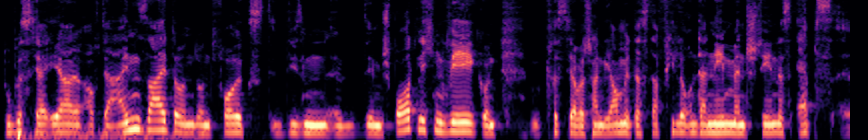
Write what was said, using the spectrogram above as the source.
du bist ja eher auf der einen Seite und, und folgst diesen, äh, dem sportlichen Weg und kriegst ja wahrscheinlich auch mit, dass da viele Unternehmen entstehen, dass Apps äh,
